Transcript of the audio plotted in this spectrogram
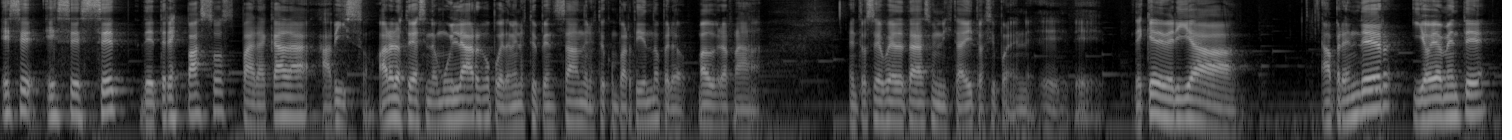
ese, ese set de tres pasos para cada aviso. Ahora lo estoy haciendo muy largo porque también lo estoy pensando y lo estoy compartiendo, pero va a durar nada. Entonces voy a tratar de hacer un listadito así eh, de, de qué debería aprender y obviamente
